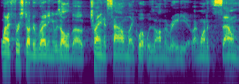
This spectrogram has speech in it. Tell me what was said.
When I first started writing, it was all about trying to sound like what was on the radio. I wanted to sound like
